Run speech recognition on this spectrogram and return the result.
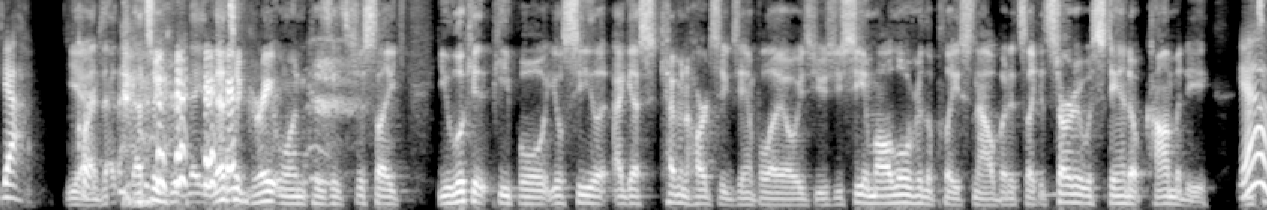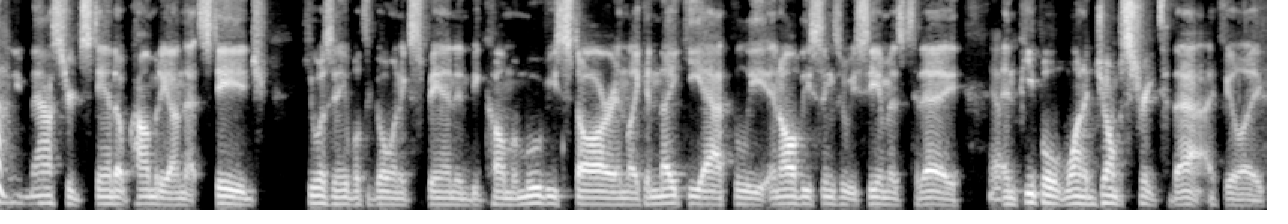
yeah. Yeah, that, that's a great, that's a great one because it's just like you look at people, you'll see. I guess Kevin Hart's example I always use. You see him all over the place now, but it's like it started with stand up comedy. Yeah. he mastered stand up comedy on that stage. He wasn't able to go and expand and become a movie star and like a Nike athlete and all these things that we see him as today. Yep. And people want to jump straight to that. I feel like.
